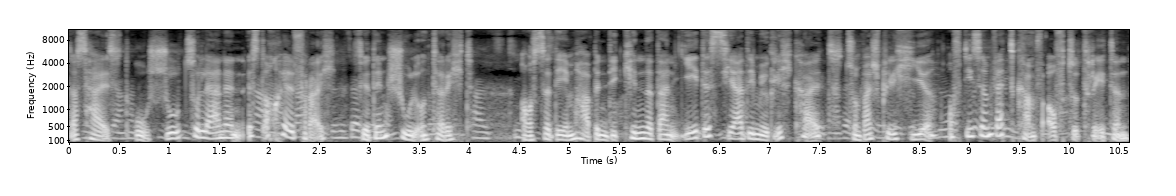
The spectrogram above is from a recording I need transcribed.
Das heißt, Wushu zu lernen ist auch hilfreich für den Schulunterricht. Außerdem haben die Kinder dann jedes Jahr die Möglichkeit, zum Beispiel hier auf diesem Wettkampf aufzutreten,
